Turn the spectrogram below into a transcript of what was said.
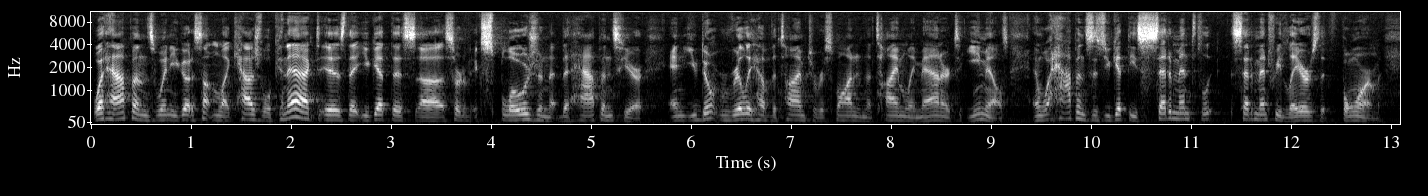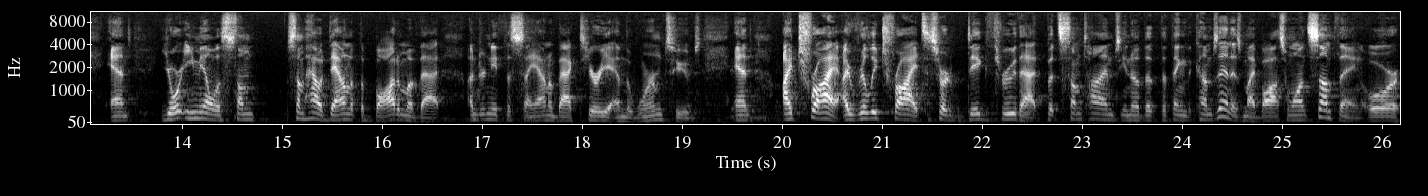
what happens when you go to something like Casual Connect is that you get this uh, sort of explosion that, that happens here, and you don't really have the time to respond in a timely manner to emails. And what happens is you get these sediment, sedimentary layers that form, and your email is some, somehow down at the bottom of that underneath the cyanobacteria and the worm tubes. And I try, I really try to sort of dig through that, but sometimes, you know, the, the thing that comes in is my boss wants something, or,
